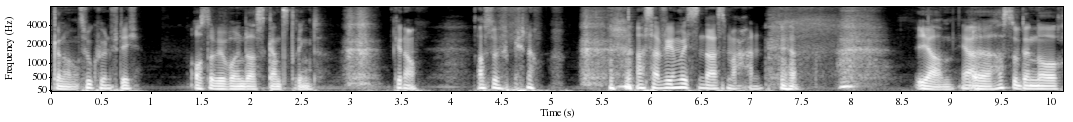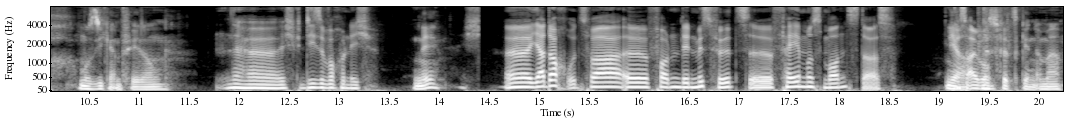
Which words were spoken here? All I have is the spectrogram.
Genau. Zukünftig. Außer wir wollen das ganz dringend. Genau. Achso, genau. Achso, wir müssen das machen. Ja, Ja. Äh, hast du denn noch Musikempfehlungen? Äh, ich, diese Woche nicht. Nee? Äh, ja doch, und zwar äh, von den Misfits, äh, Famous Monsters. Ja, Das Album. Misfits gehen immer.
